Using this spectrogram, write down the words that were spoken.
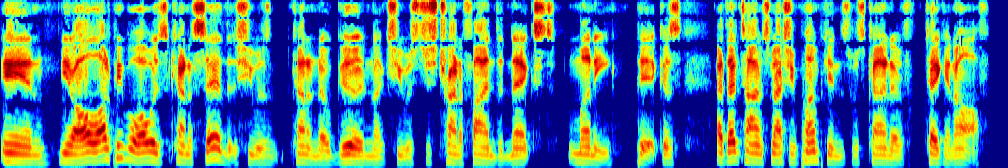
and you know, a lot of people always kind of said that she was kind of no good, and like she was just trying to find the next money pit because at that time, Smashing Pumpkins was kind of taking off,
